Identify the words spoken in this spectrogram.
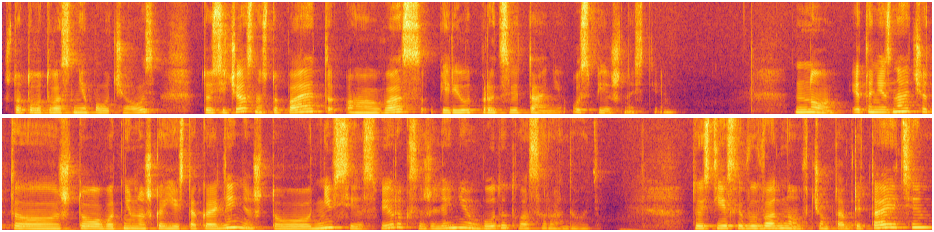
что-то вот у вас не получалось, то сейчас наступает а, у вас период процветания, успешности. Но это не значит, э, что вот немножко есть такая линия, что не все сферы, к сожалению, будут вас радовать. То есть если вы в одном в чем-то обретаете,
